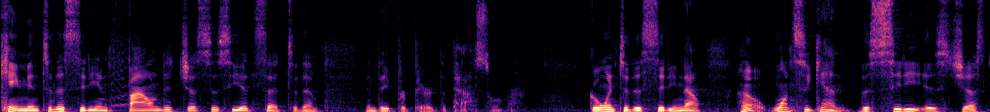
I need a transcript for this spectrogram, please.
came into the city and found it just as he had said to them, and they prepared the Passover. Go into the city. Now, once again, the city is just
